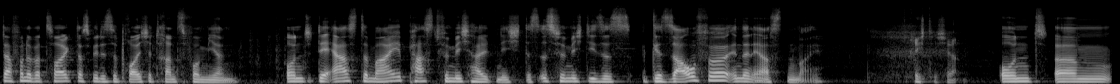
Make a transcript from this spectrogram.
davon überzeugt, dass wir diese Bräuche transformieren. Und der 1. Mai passt für mich halt nicht. Das ist für mich dieses Gesaufe in den 1. Mai. Richtig, ja. Und, ähm,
